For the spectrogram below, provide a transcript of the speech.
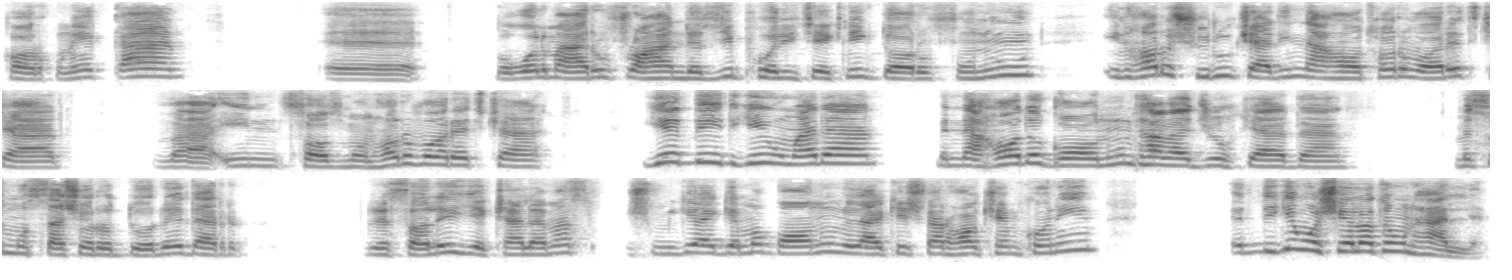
کارخونه قند به قول معروف راه اندازی پلیتکنیک داروفنون اینها رو شروع کرد. این نهادها رو وارد کرد و این سازمان ها رو وارد کرد. یه دی دیگه اومدن به نهاد قانون توجه کردن. مثل مستشار دوره در رساله یک کلمه است میگه اگه ما قانون رو در کشور حاکم کنیم دیگه مشکلاتمون حله.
